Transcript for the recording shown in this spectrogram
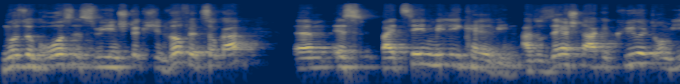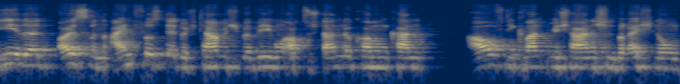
nur so groß ist wie ein Stückchen Würfelzucker, ähm, ist bei 10 Millikelvin, also sehr stark gekühlt, um jeden äußeren Einfluss, der durch thermische Bewegung auch zustande kommen kann, auf die quantenmechanischen Berechnungen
